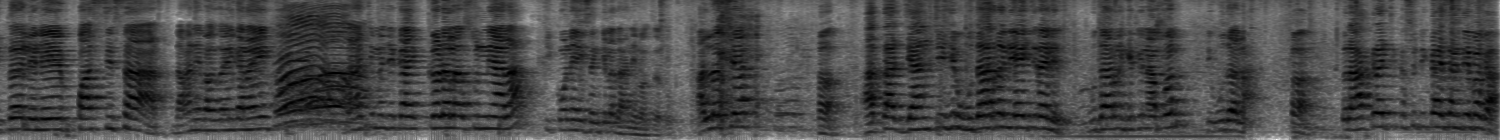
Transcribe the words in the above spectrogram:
इथं लिहिले पाचशे साठ. दहाने भाग जाईल का नाही? दहाचे म्हणजे काय? कडला शून्य आला की कोण्याही संख्येला दहाने भाग जातो. आलं लक्षात? हा. आता ज्यांची हे उदाहरणं लिहायची राहिलेत उदाहरण घेतली ना आपण ती उदाहरण. हा. तर अकराची कसोटी काय सांगते बघा?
